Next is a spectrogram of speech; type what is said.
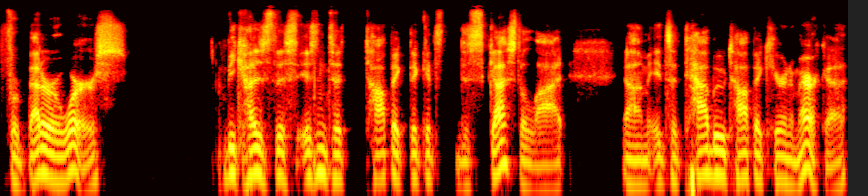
for better or worse because this isn't a topic that gets discussed a lot. Um, it's a taboo topic here in america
